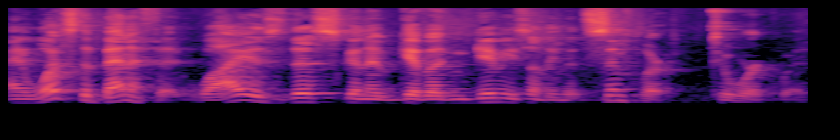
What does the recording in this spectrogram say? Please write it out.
And what's the benefit? Why is this going to give, a, give me something that's simpler to work with?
